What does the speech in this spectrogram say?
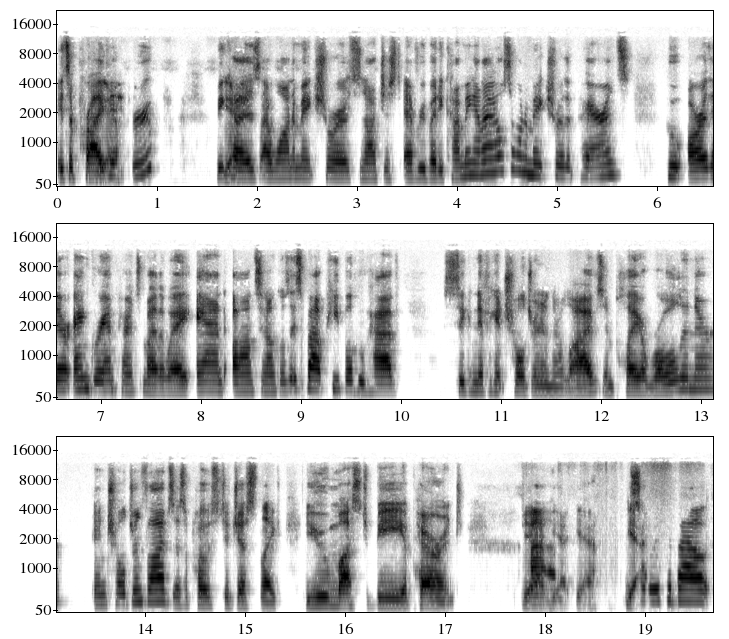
It's a private group because I want to make sure it's not just everybody coming and I also want to make sure that parents who are there and grandparents by the way and aunts and uncles it's about people who have significant children in their lives and play a role in their in children's lives as opposed to just like you must be a parent Yeah, um, yeah, yeah. Yeah. so it's about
